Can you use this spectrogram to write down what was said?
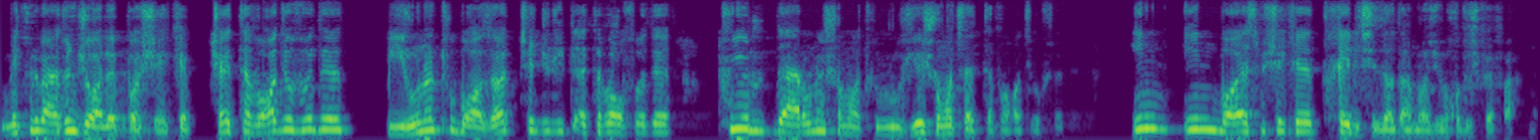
می‌تونه براتون جالب باشه که چه اتفاقاتی افتاده بیرون تو بازار چه جوری اتفاق افتاده توی درون شما تو روحیه شما چه اتفاقاتی افتاده. این این باعث میشه که خیلی چیز آدم راجع به خودش بفهمه.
